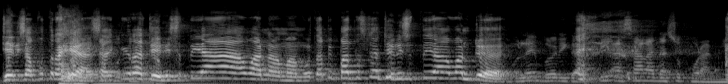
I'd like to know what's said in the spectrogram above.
Denny Saputra ya, Denny saya Saputra. kira Denny Setiawan namamu, tapi pantasnya Denny Setiawan deh. Boleh boleh diganti asal ada syukurannya.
